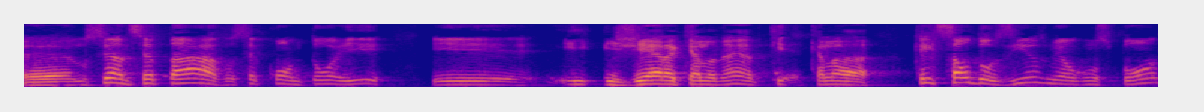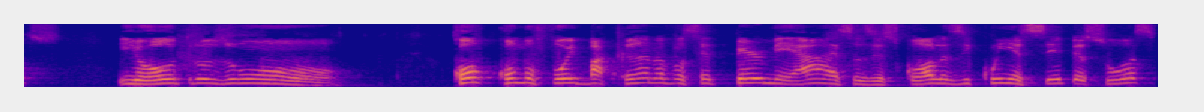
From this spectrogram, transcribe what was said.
É, Luciano, você tá, você contou aí e, e, e, gera aquela, né, aquela, aquele saudosismo em alguns pontos e outros um como foi bacana você permear essas escolas e conhecer pessoas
